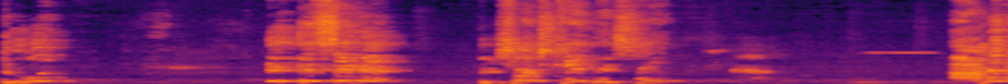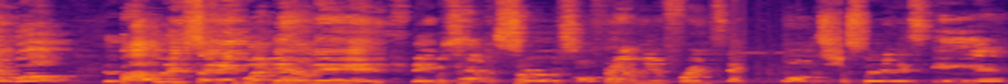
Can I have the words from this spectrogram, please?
do it. It, it say that the church came to his family. I'm in the book. The Bible didn't say they went down there and they was having service on family and friends that on the spit in his ear.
